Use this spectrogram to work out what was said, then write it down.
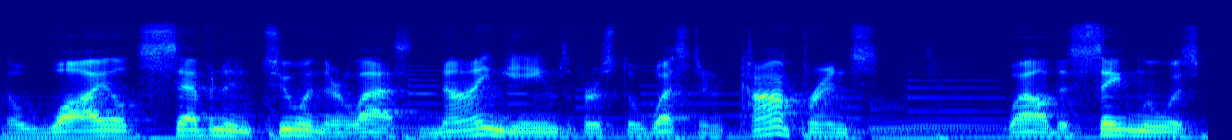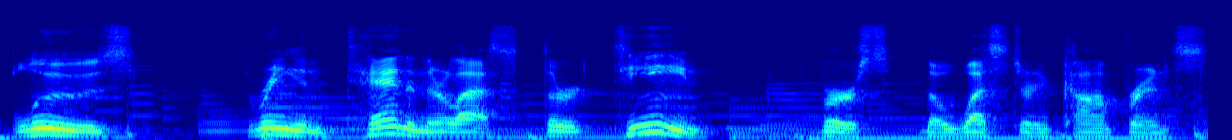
The Wild 7 and 2 in their last 9 games versus the Western Conference, while the St. Louis Blues 3 and 10 in their last 13 versus the Western Conference.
